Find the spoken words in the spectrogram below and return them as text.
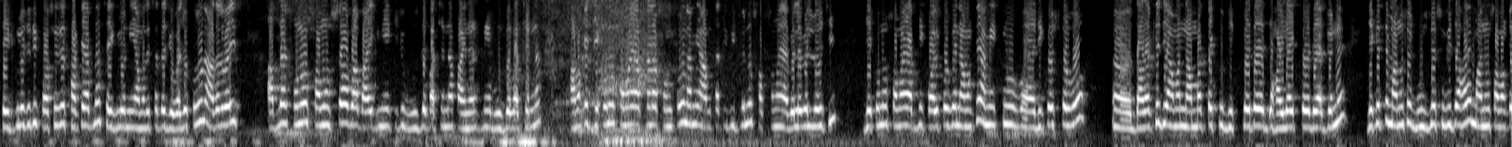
সেইগুলো যদি প্রসেসে থাকে আপনার, সেইগুলো নিয়ে আমাদের সাথে যোগাযোগ করুন। আদারওয়াইজ আপনার কোনো সমস্যা বা বাইক নিয়ে কিছু বুঝতে পারছেন না ফাইন্যান্স নিয়ে বুঝতে পারছেন না, আমাকে যে কোনো সময় আপনারা ফোন করুন। আমি আমতা টিভির জন্য সবসময় অ্যাভেলেবেল রয়েছি। যে কোনো সময় আপনি কল করবেন আমাকে। আমি একটু রিকোয়েস্ট করব দাদাকে যে আমার নাম্বারটা একটু ডিসপ্লেতে হাইলাইট করে দেওয়ার জন্য। যেক্ষেত্রে মানুষের বুঝতে সুবিধা হয়, মানুষ আমাকে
